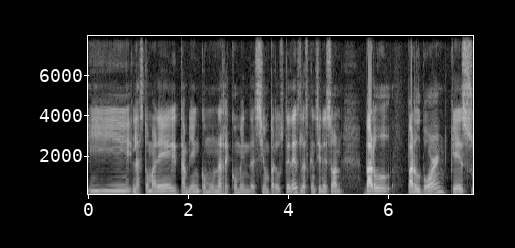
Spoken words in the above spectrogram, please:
y las tomaré también como una recomendación para ustedes. Las canciones son Battle, Battleborn, que es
